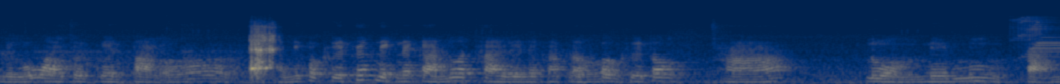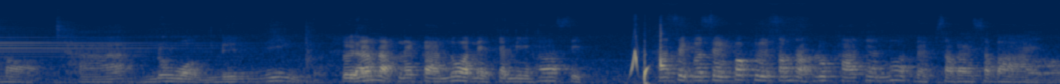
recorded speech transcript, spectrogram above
หรือว่าไวจนเกินไปอ๋ออันนี้ก็คือเทคนิคในการนวดไทยเลยนะครับ เราก็คือต้องช้าหน่วงเน้นนิ่งสามหนอช้าหน่วงเน้นนิ่งโดยน้ำหนักในการนวดเนี่ยจะมี 50 50%ก็คือสำหรับลูกค้าที่นวดแบบสบายอ๋อ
